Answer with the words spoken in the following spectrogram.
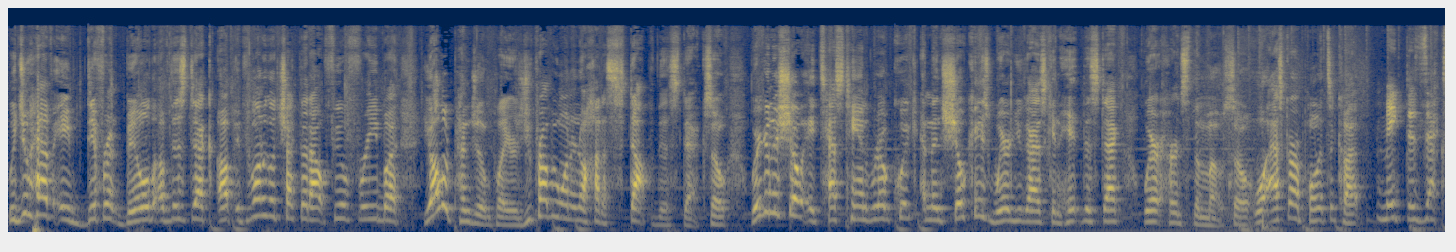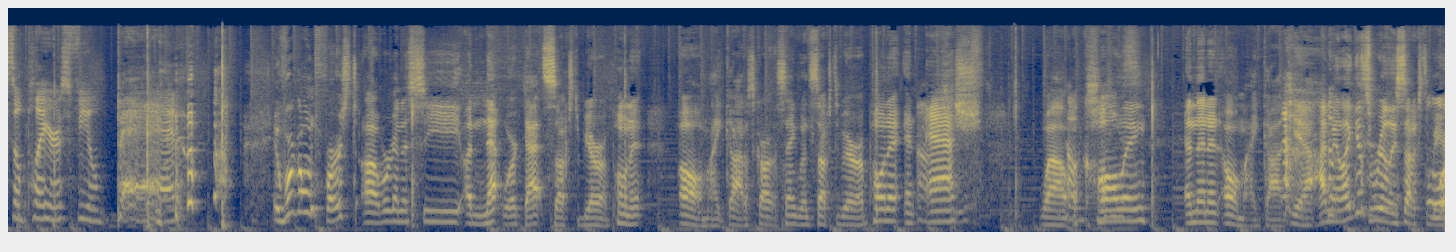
we do have a different build of this deck up. If you want to go check that out, feel free, but y'all are Pendulum players. You probably want to know how to stop this deck. So we're going to show a test hand real quick and then showcase where you guys can hit this deck where it hurts the most. So we'll ask our opponent to cut. Make the Zexal players feel bad. If we're going first, uh, we're going to see a network. That sucks to be our opponent. Oh my god, a Scarlet Sanguine sucks to be our opponent. An Ash. Wow, Oh, a Calling. And then an, oh my god, yeah. I mean, like, this really sucks to be our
